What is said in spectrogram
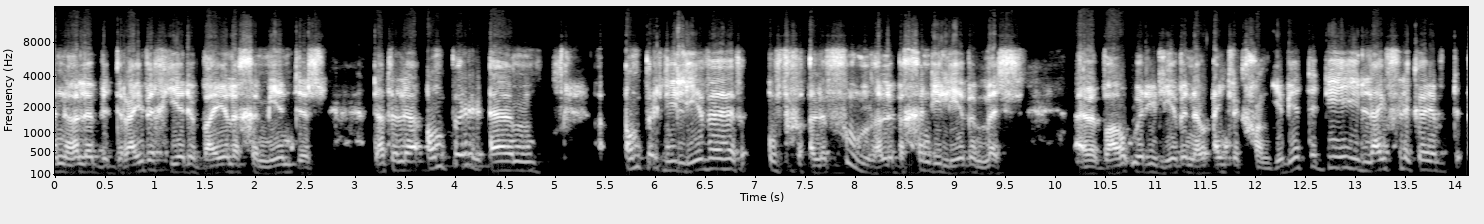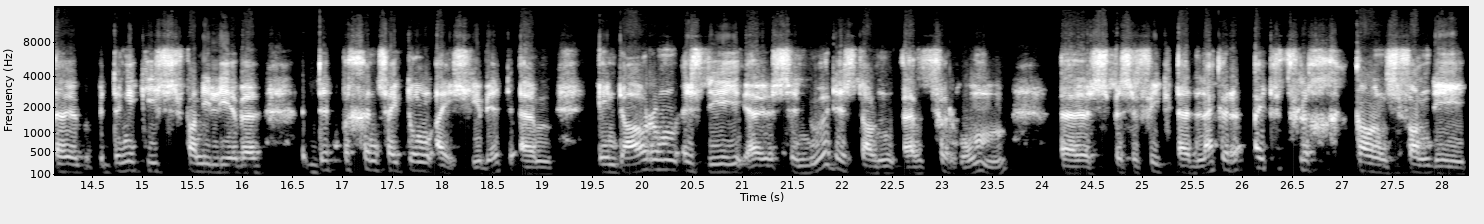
in hulle bedrywighede by hulle gemeentes dat hulle amper ehm um, amper die lewe of hulle voel hulle begin die lewe mis uh, waaroor die lewe nou eintlik gaan. Jy weet die lyflike uh, dingetjies van die lewe dit begin sy tol eis, jy weet. Ehm um, en daarom is die uh, synodes dan uh, vir hom uh, spesifiek 'n lekker uitvlug kans van die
